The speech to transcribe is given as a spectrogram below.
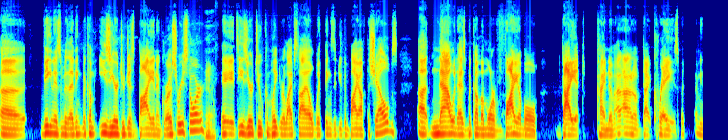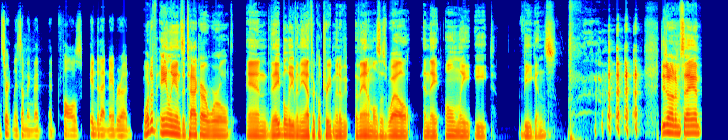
uh veganism has I think become easier to just buy in a grocery store. Yeah. It's easier to complete your lifestyle with things that you can buy off the shelves. Uh now it has become a more viable diet kind of I, I don't know if diet craze, but I mean certainly something that that falls into that neighborhood. What if aliens attack our world and they believe in the ethical treatment of, of animals as well, and they only eat vegans? Do you know what I'm saying?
